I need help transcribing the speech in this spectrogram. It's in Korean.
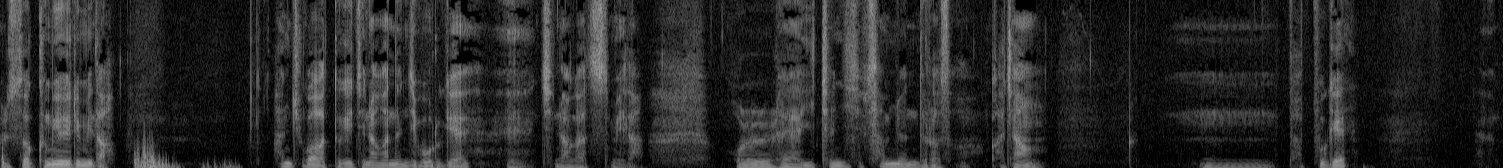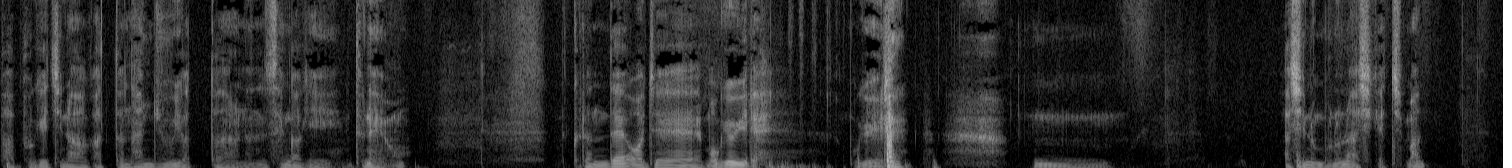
벌써 금요일입니다. 한 주가 어떻게 지나갔는지 모르게 예, 지나갔습니다. 올해 2023년 들어서 가장 음, 바쁘게 바쁘게 지나갔던 한 주였다는 생각이 드네요. 그런데 어제 목요일에 목요일에 음, 아시는 분은 아시겠지만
